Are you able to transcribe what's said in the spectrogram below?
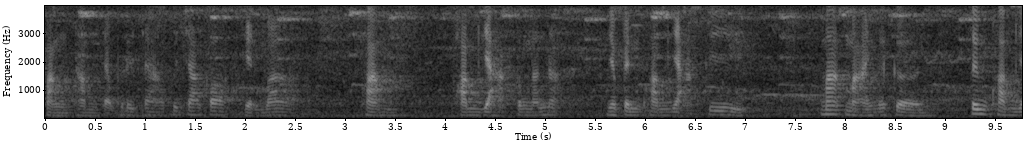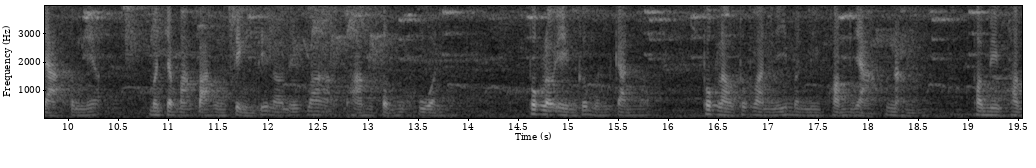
ฟังธรรมจากพระเจ้าพระเจ้าก็เห็นว่าความความอยากตรงนั้นน่ะยังเป็นความอยากที่มากมายเหลือเกิน ซึ่งความอยากตรงเนี้ยมันจะมาบังสิ่งที่เราเรียกว่าความสมควร พวกเราเองก็เหมือนกันเนาะพวกเราทุกวันนี้มันมีความอยากนำ พอมีความ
